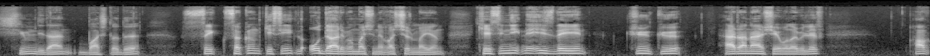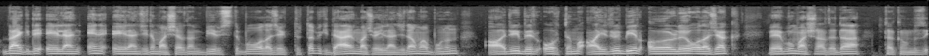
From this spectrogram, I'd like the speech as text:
şimdiden başladı. Sık, sakın kesinlikle o derbi maçını kaçırmayın. Kesinlikle izleyin. Çünkü her an her şey olabilir. Ha, belki de eğlen, en eğlenceli maçlardan birisi de bu olacaktır. Tabii ki de her maç eğlenceli ama bunun ayrı bir ortamı, ayrı bir ağırlığı olacak. Ve bu maçlarda da takımımızı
